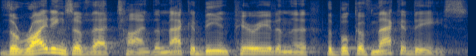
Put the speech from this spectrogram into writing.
the writings of that time, the Maccabean period and the, the book of Maccabees.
